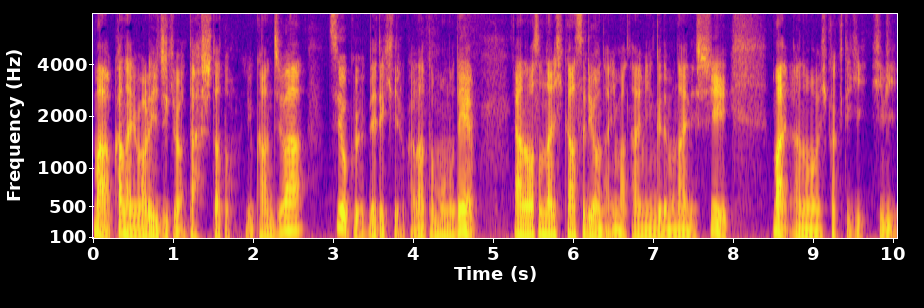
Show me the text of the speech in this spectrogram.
まあ、かなり悪い時期は脱したという感じは強く出てきてるかなと思うので、あの、そんなに悲観するような今タイミングでもないですし、まあ、あの、比較的日々、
